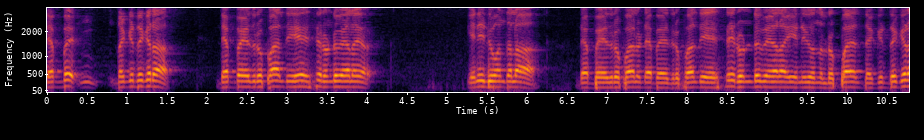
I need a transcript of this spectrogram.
డెబ్బై దగ్గర దగ్గర డెబ్బై ఐదు రూపాయలు తీసేసి రెండు వేల ఎనిమిది వందల డెబ్బై ఐదు రూపాయలు డెబ్బై ఐదు రూపాయలు తీసేస్తే రెండు వేల ఎనిమిది వందల రూపాయలు దగ్గర దగ్గర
